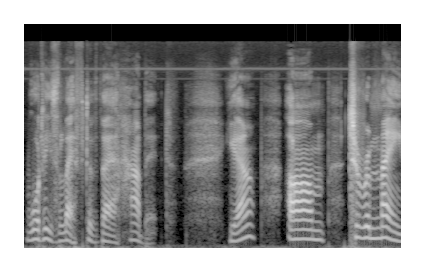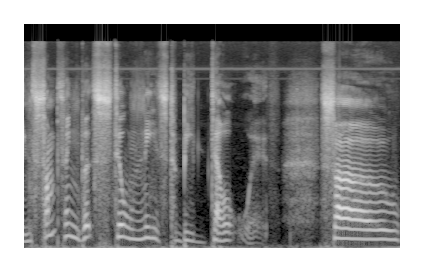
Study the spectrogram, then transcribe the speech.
what is left of their habit. Yeah, um, to remain something that still needs to be dealt with. So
